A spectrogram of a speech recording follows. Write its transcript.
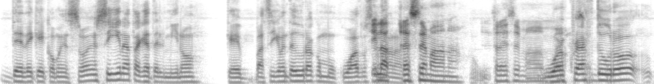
desde que comenzó en cine hasta que terminó. Que básicamente dura como cuatro sí, las tres semanas. Tres semanas. Warcraft duró,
